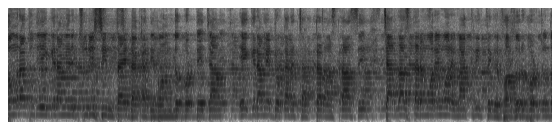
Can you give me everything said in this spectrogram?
তোমরা যদি এই গ্রামের চুরি চিন্তায় ডাকাতি বন্ধ করতে চাও, এই গ্রামে ঢোকার চারটা রাস্তা আছে। চার রাস্তার মোড়ে মোড়ে মাকরিব থেকে ফজর পর্যন্ত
